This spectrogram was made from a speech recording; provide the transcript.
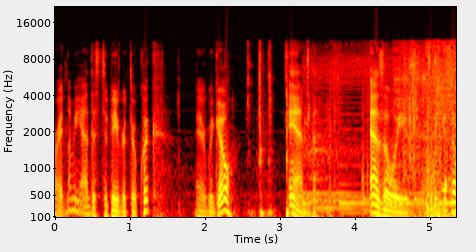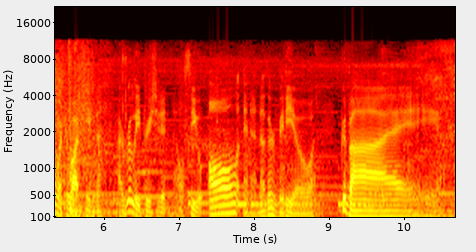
Right, let me add this to favorites real quick. There we go. And, as always, thank you so much for watching, I really appreciate it, and I'll see you all in another video. Goodbye!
